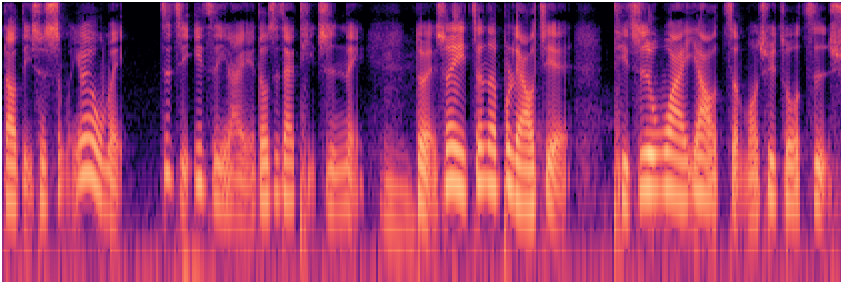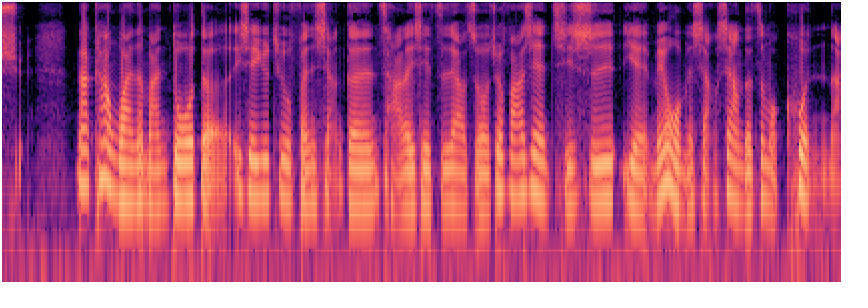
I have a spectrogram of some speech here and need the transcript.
到底是什么，因为我们自己一直以来也都是在体制内，嗯，对，所以真的不了解。体制外要怎么去做自学？那看完了蛮多的一些 YouTube 分享，跟查了一些资料之后，就发现其实也没有我们想象的这么困难。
